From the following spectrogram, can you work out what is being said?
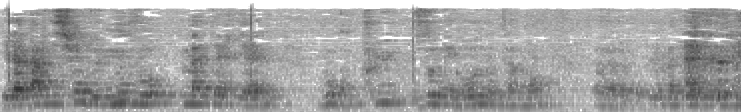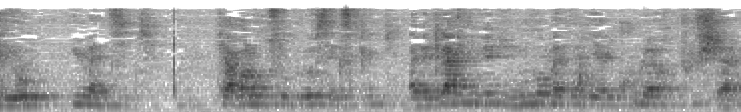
et l'apparition de nouveaux matériels, beaucoup plus onéreux, notamment euh, le matériel vidéo humatique. Carole Roussopoulos s'explique, avec l'arrivée du nouveau matériel couleur plus cher,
